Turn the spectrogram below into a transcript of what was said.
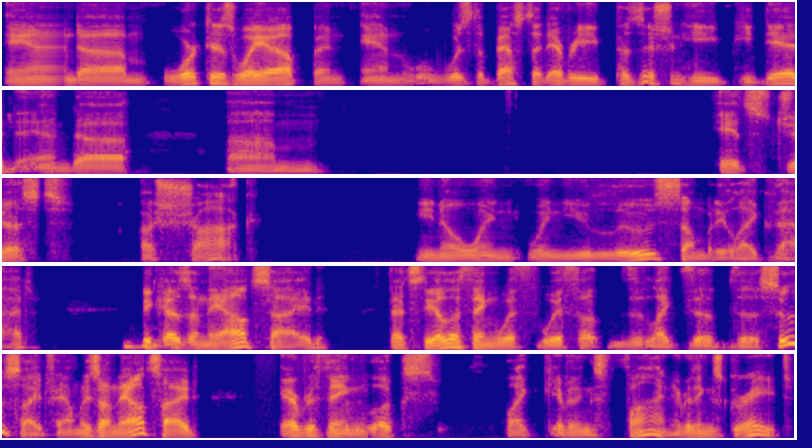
and um, worked his way up and and was the best at every position he he did and uh, um, it's just a shock you know when when you lose somebody like that mm-hmm. because on the outside that's the other thing with with uh, the, like the the suicide families on the outside everything looks like everything's fine everything's great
